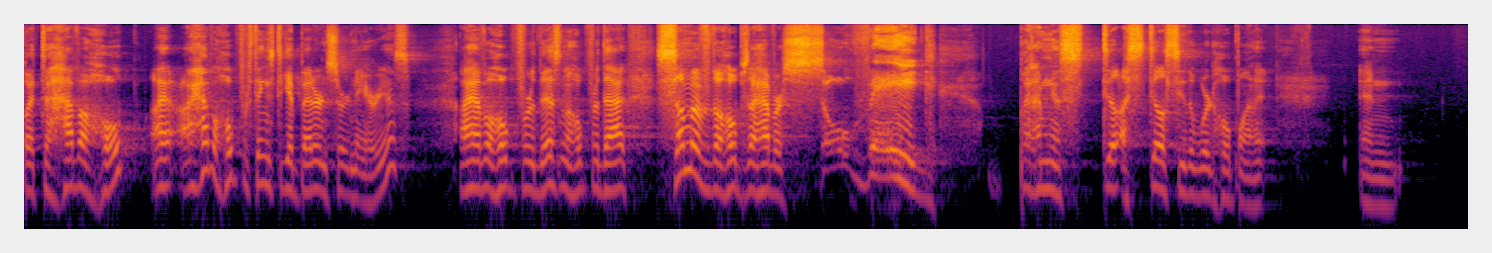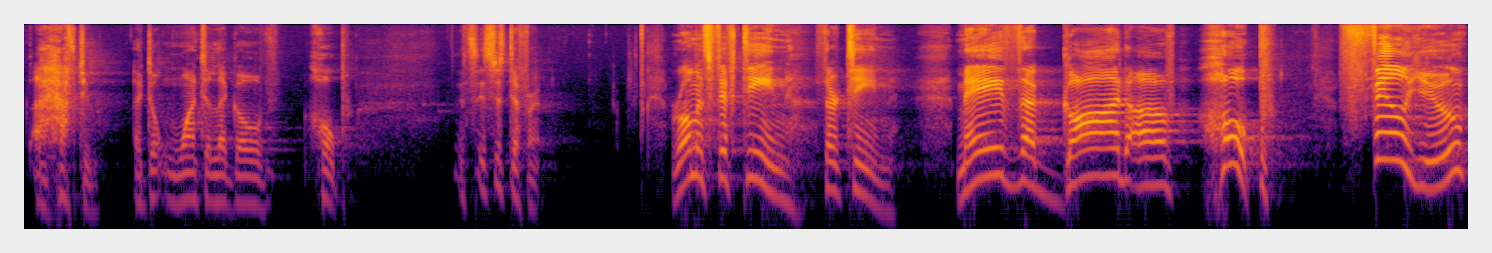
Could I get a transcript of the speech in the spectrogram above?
But to have a hope, I, I have a hope for things to get better in certain areas. I have a hope for this and a hope for that. Some of the hopes I have are so vague, but I'm going to still, I still see the word hope on it. And I have to. I don't want to let go of hope. It's, it's just different. Romans 15, 13. May the God of hope fill you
